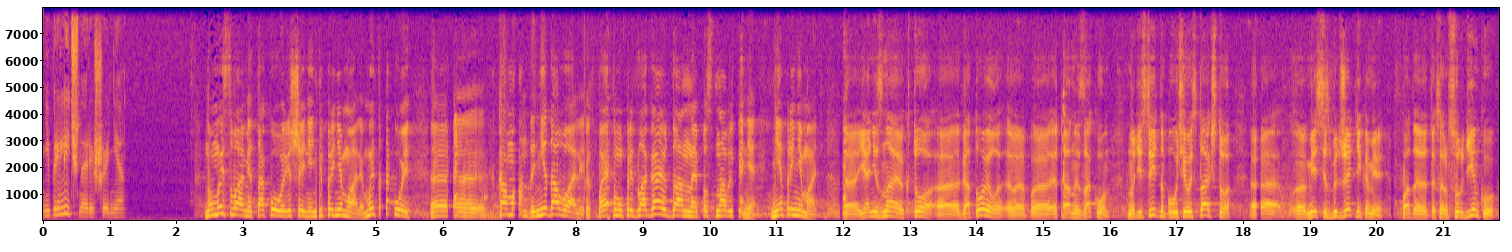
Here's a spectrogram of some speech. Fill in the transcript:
неприличное решение. Но мы с вами такого решения не принимали. Мы такой э, э, команды не давали. Поэтому предлагаю данное постановление не принимать. Э, я не знаю, кто э, готовил данный закон, но действительно получилось так, что вместе с бюджетниками под, так скажем, сурдинку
